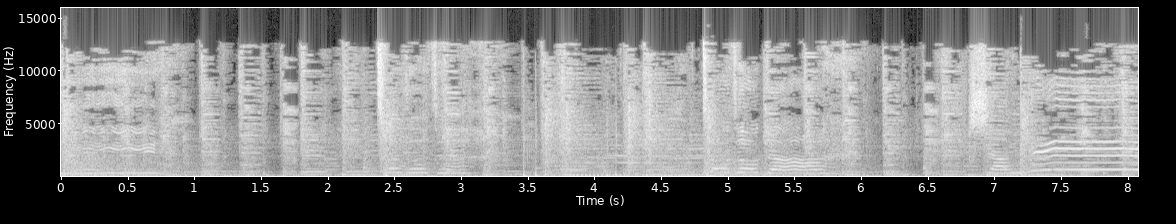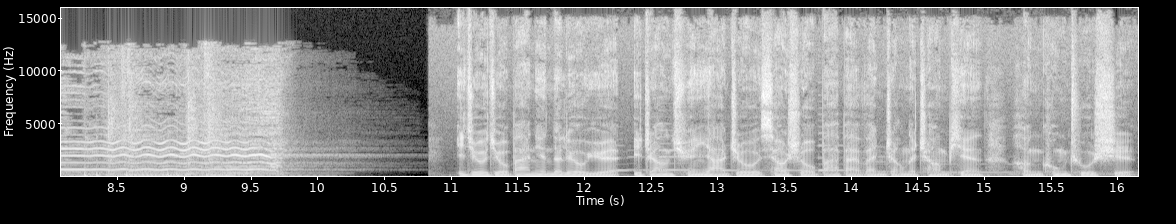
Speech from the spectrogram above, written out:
你，偷偷的。偷偷的想你一九九八年的六月，一张全亚洲销售八百万张的唱片横空出世。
